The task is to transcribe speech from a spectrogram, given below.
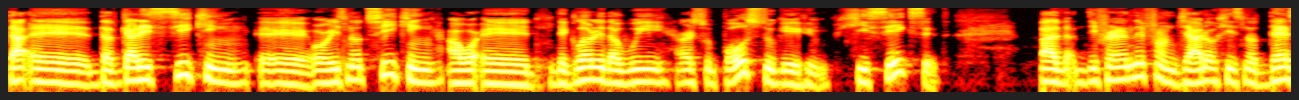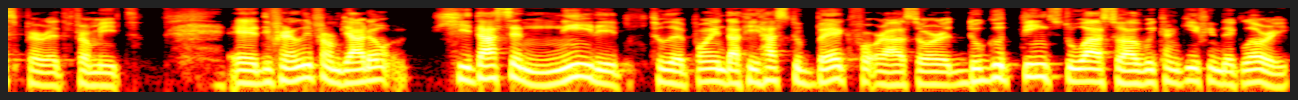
that uh, that God is seeking uh, or is not seeking our uh, the glory that we are supposed to give him. He seeks it, but differently from Yato, he's not desperate from it. Differently from Yato, he doesn't need it to the point that he has to beg for us or do good things to us so that we can give him the glory.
